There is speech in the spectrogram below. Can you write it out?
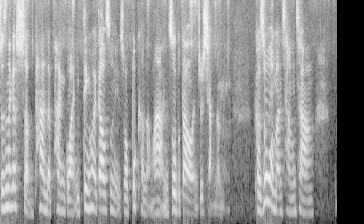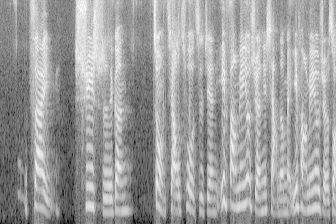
就是那个审判的判官，一定会告诉你说不可能啊，你做不到，了你就想得美。可是我们常常在虚实跟这种交错之间，你一方面又觉得你想得美，一方面又觉得说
